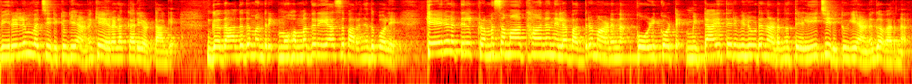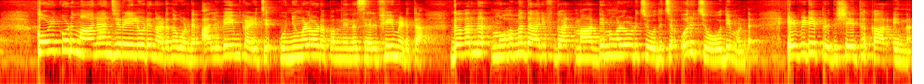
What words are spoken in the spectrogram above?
വിരലും വച്ചിരിക്കുകയാണ് കേരളക്കരയൊട്ടാകെ ഗതാഗത മന്ത്രി മുഹമ്മദ് റിയാസ് പറഞ്ഞതുപോലെ കേരളത്തിൽ ക്രമസമാധാന നില ഭദ്രമാണെന്ന് കോഴിക്കോട്ടെ മിഠായി തെരുവിലൂടെ നടന്ന് തെളിയിച്ചിരിക്കുകയാണ് ഗവർണർ. കോഴിക്കോട് മാനാഞ്ചിറയിലൂടെ നടന്നുകൊണ്ട് അലുവയും കഴിച്ച് കുഞ്ഞുങ്ങളോടൊപ്പം നിന്ന് സെൽഫിയും എടുത്ത ഗവർണർ മുഹമ്മദ് ആരിഫ് ഖാൻ മാധ്യമങ്ങളോട് ചോദിച്ച ഒരു ചോദ്യമുണ്ട്. എവിടെ പ്രതിഷേധക്കാർ എന്ന്.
